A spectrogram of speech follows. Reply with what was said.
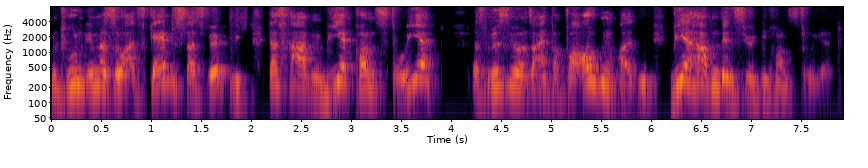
und tun immer so, als gäbe es das wirklich. Das haben wir konstruiert. Das müssen wir uns einfach vor Augen halten. Wir haben den Süden konstruiert.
